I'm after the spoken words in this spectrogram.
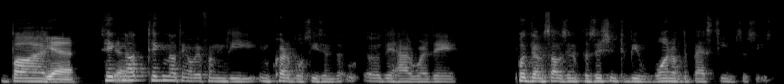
But yeah, take yeah. not taking nothing away from the incredible season that uh, they had, where they put themselves in a position to be one of the best teams this season.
